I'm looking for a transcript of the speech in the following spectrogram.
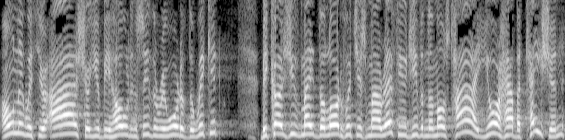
Only with your eyes shall you behold and see the reward of the wicked. Because you've made the Lord, which is my refuge, even the Most High, your habitation,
